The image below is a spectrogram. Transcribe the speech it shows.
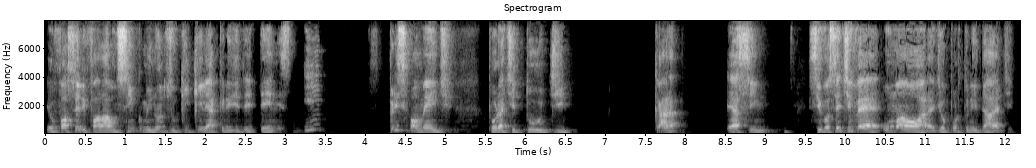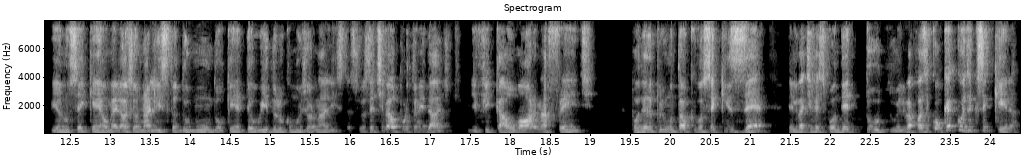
eu faço ele falar uns cinco minutos o que, que ele acredita em tênis e principalmente por atitude. Cara, é assim, se você tiver uma hora de oportunidade, e eu não sei quem é o melhor jornalista do mundo ou quem é teu ídolo como jornalista, se você tiver a oportunidade de ficar uma hora na frente, podendo perguntar o que você quiser, ele vai te responder tudo, ele vai fazer qualquer coisa que você queira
